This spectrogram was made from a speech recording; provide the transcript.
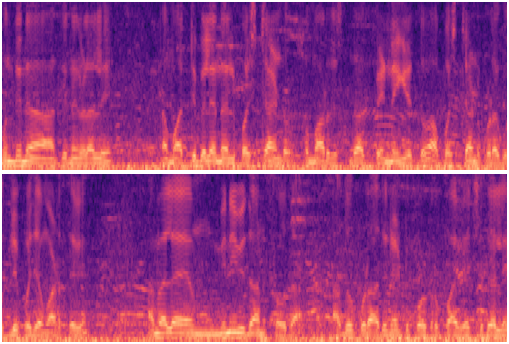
ಮುಂದಿನ ದಿನಗಳಲ್ಲಿ ನಮ್ಮ ಅತ್ತಿಬೆಲೆಯಲ್ಲಿ ಬಸ್ ಸ್ಟ್ಯಾಂಡು ಸುಮಾರು ದಿವಸದಿಂದ ಅದು ಪೆಂಡಿಂಗ್ ಇತ್ತು. ಆ ಬಸ್ ಸ್ಟ್ಯಾಂಡ್ ಕೂಡ ಗುದ್ಲಿ ಪೂಜೆ ಮಾಡ್ತೀವಿ. ಆಮೇಲೆ ಮಿನಿ ವಿಧಾನಸೌಧ, ಅದು ಕೂಡ ಹದಿನೆಂಟು ಕೋಟಿ ರೂಪಾಯಿ ವೆಚ್ಚದಲ್ಲಿ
